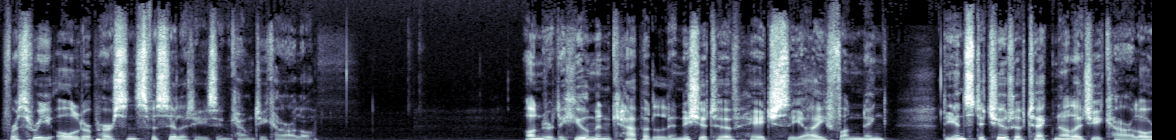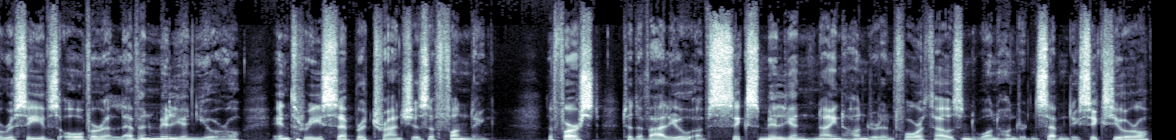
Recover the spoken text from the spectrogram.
for three older persons facilities in County Carlow. Under the Human Capital Initiative HCI funding, the Institute of Technology Carlow receives over 11 million euro in three separate tranches of funding. The first to the value of 6,904,176 euro,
